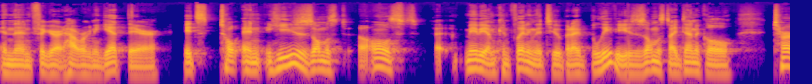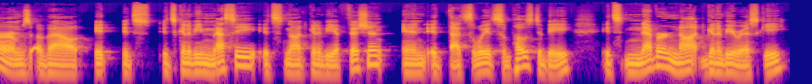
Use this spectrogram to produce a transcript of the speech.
And then figure out how we're going to get there. It's to- and he uses almost almost uh, maybe I'm conflating the two, but I believe he uses almost identical terms about it. It's it's going to be messy. It's not going to be efficient, and it, that's the way it's supposed to be. It's never not going to be risky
